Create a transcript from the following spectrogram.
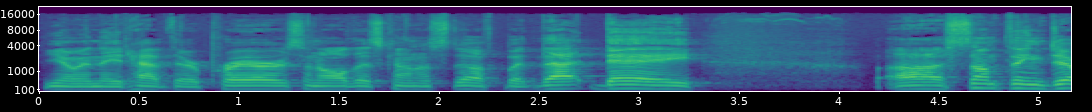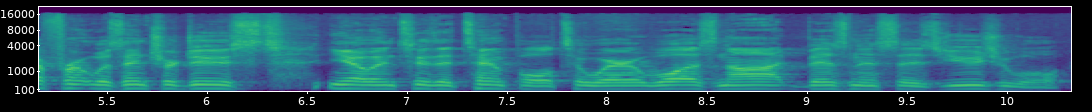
you know, and they'd have their prayers and all this kind of stuff. But that day, uh, something different was introduced, you know, into the temple to where it was not business as usual.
